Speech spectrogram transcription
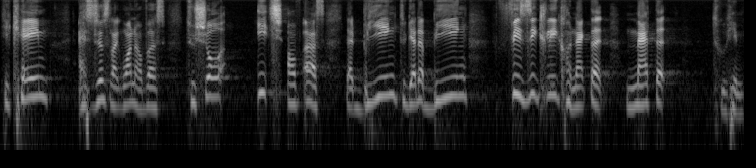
He came as just like one of us to show each of us that being together, being physically connected, mattered to him.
